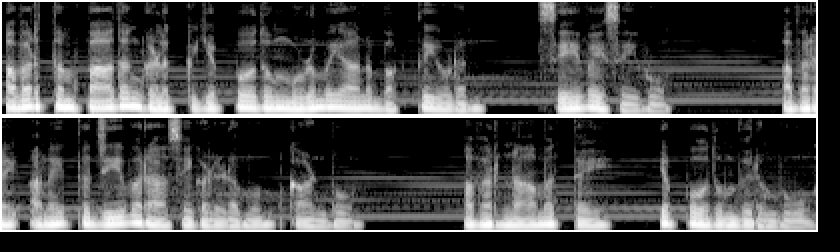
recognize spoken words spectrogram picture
அவர் தம் பாதங்களுக்கு எப்போதும் முழுமையான பக்தியுடன் சேவை செய்வோம். அவரை அனைத்து ஜீவராசிகளிடமும் காண்போம். அவர் நாமத்தை எப்போதும் விரும்புவோம்.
